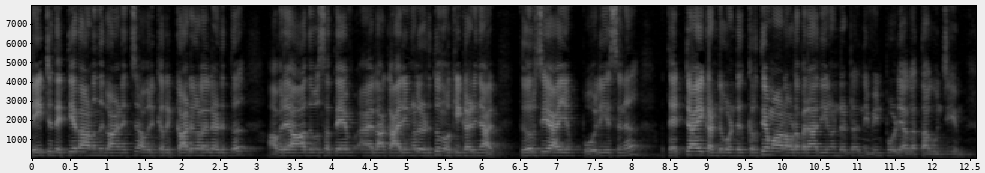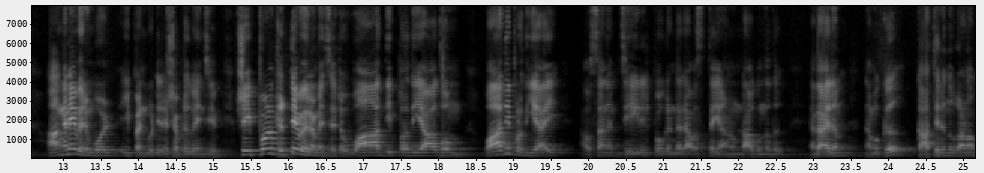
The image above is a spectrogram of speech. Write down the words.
ഡേറ്റ് തെറ്റിയതാണെന്ന് കാണിച്ച് അവർക്ക് റെക്കോർഡുകളെല്ലാം എടുത്ത് അവർ ആ ദിവസത്തെ എല്ലാ കാര്യങ്ങളും എടുത്തു നോക്കിക്കഴിഞ്ഞാൽ തീർച്ചയായും പോലീസിന് തെറ്റായി കണ്ടുകൊണ്ട് കൃത്യമാണ് അവിടെ പരാതി കണ്ടിട്ട് നിവിൻ പോളി അകത്താകുകയും ചെയ്യും. അങ്ങനെ വരുമ്പോൾ ഈ പെൺകുട്ടി രക്ഷപ്പെടുകയും ചെയ്യും. പക്ഷെ ഇപ്പോൾ കിട്ടിയ വിവരം വെച്ചിട്ട് വാദിപ്രതിയാകും. വാദിപ്രതിയായി അവസാനം ജയിലിൽ പോകേണ്ട ഒരവസ്ഥയാണ് ഉണ്ടാകുന്നത്. എന്തായാലും നമുക്ക് കാത്തിരുന്നു കാണാം.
